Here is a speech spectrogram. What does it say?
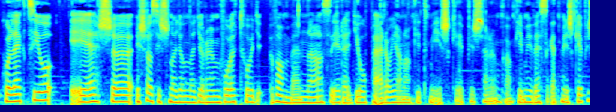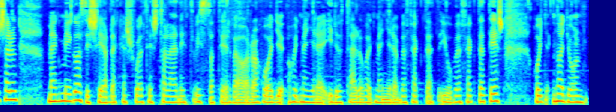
kollekció, és, és az is nagyon nagy öröm volt, hogy van benne azért egy jó pár olyan, akit mi is képviselünk, aki művészeket mi is képviselünk, meg még az is érdekes volt, és talán itt visszatérve arra, hogy, hogy mennyire időtálló, vagy mennyire befektet, jó befektetés, hogy nagyon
